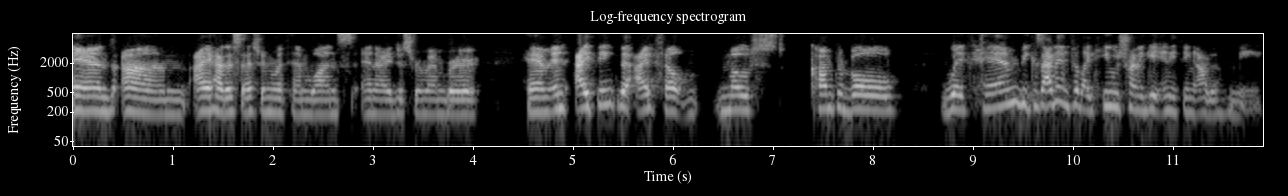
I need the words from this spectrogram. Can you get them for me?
and um i had a session with him once and i just remember him and i think that i felt most comfortable with him because i didn't feel like he was trying to get anything out of me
